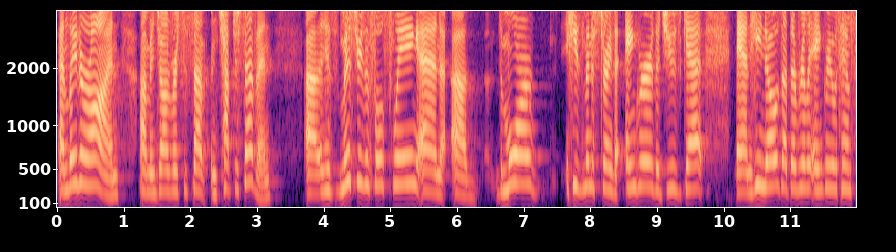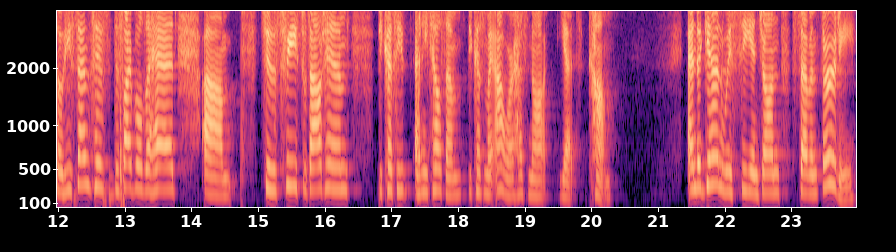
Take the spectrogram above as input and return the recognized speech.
And later on, um, in John verses seven, in chapter seven, uh, his ministry is in full swing, and uh, the more he's ministering, the angrier the Jews get. And he knows that they're really angry with him, so he sends his disciples ahead um, to this feast without him because he, and he tells them, because my hour has not yet come. And again, we see in John 7:30,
